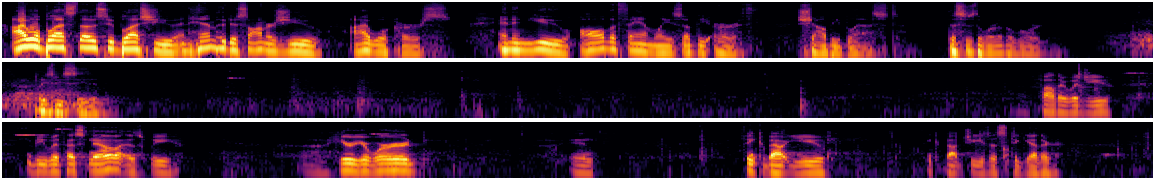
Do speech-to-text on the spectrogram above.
I will bless those who bless you, and him who dishonors you I will curse. And in you all the families of the earth shall be blessed. This is the word of the Lord. Please be seated. Father, would you be with us now as we uh, hear your word and think about you, think about Jesus together.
